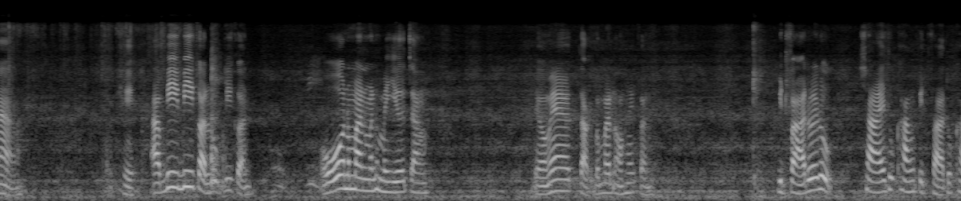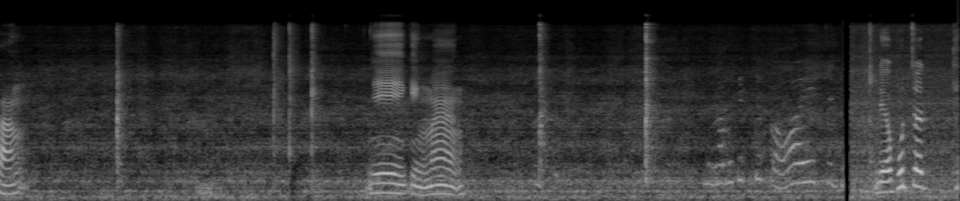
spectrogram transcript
อ่าโอเคอ่าบี้บี้ก่อนลูกบี้ก่อน โอ้น้ำมันมันทำไมเยอะจัง เดี๋ยวแม่ตักน้ำมันออกให้ก่อน ปิดฝาด้วยลูก ใช้ทุกครั้ง ปิดฝาทุกครั้ง เย่เก่งมากเราไม่คิดจะก่อยจะเดี๋ยวพุทธจะ เท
